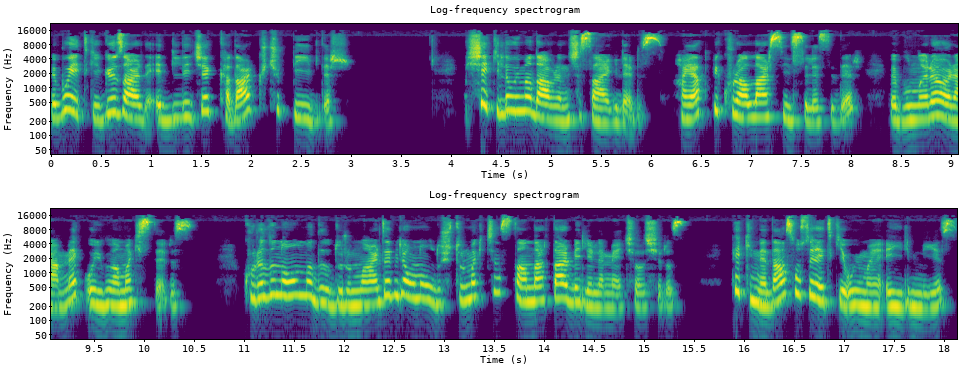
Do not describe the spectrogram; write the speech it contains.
ve bu etki göz ardı edilecek kadar küçük değildir. Bir şekilde uyma davranışı sergileriz. Hayat bir kurallar silsilesidir ve bunları öğrenmek, uygulamak isteriz. Kuralın olmadığı durumlarda bile onu oluşturmak için standartlar belirlemeye çalışırız. Peki neden sosyal etkiye uymaya eğilimliyiz?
